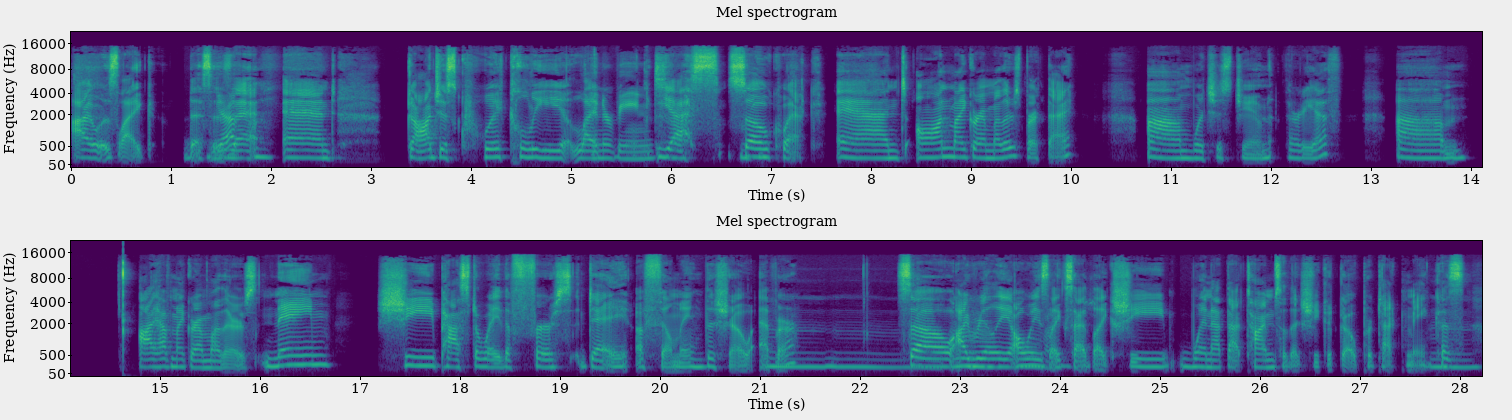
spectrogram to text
I was like, this is Yep. it. And God just quickly, like, Intervened. yes, so quick. And on my grandmother's birthday, um, which is June 30th, um, I have my grandmother's name. She passed away the first day of filming the show ever. Mm. So I really Mm. always Oh like said like she went at that time so that she could go protect me because Mm.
